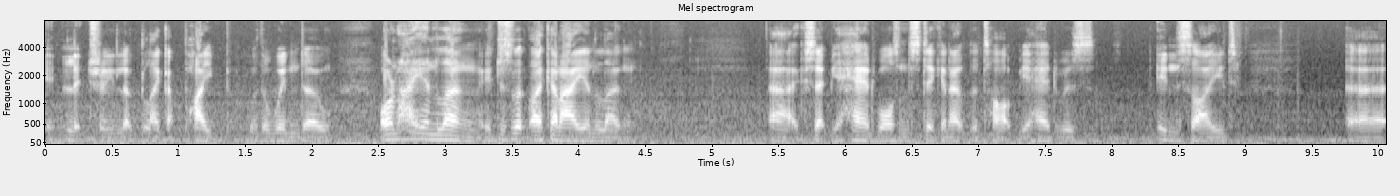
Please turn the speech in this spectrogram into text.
it literally looked like a pipe with a window or an iron lung. It just looked like an iron lung, uh, except your head wasn't sticking out the top. Your head was inside. Uh,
